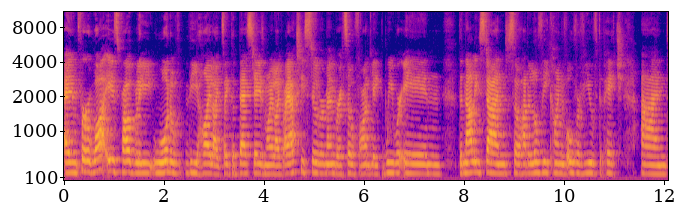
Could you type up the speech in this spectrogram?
And um, for what is probably one of the highlights, like the best days of my life, I actually still remember it so fondly. We were in the Nally stand, so had a lovely kind of overview of the pitch. And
